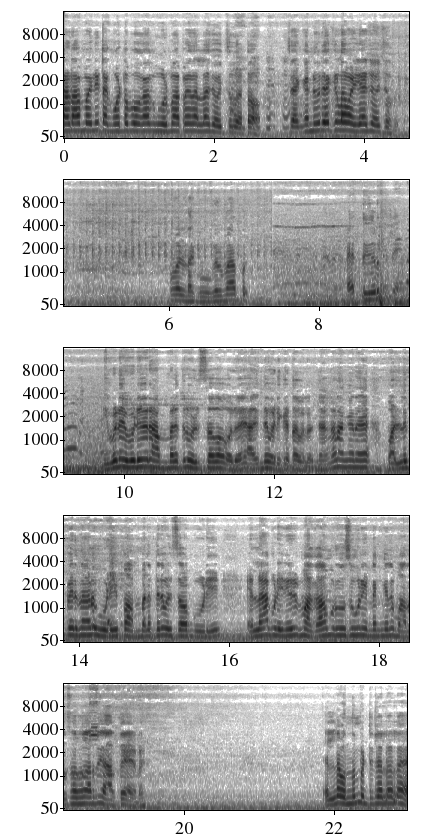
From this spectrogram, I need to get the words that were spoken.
കാണാൻ വേണ്ടിട്ട് അങ്ങോട്ട് പോകാൻ ഗൂഗിൾ മാപ്പേ നല്ല ചോദിച്ചത് കേട്ടോ. ചെങ്ങന്നൂരേക്കുള്ള വഴിയാ ചോദിച്ചത്. അവളുടെ ഗൂഗിൾ മാപ്പ് ഏ തീർന്നില്ലേ? ഇവിടെ ഇവിടെ ഒരു അമ്പലത്തിൽ ഉത്സവം പോലെ അതിന്റെ വെടിക്കെട്ട പോലെ. ഞങ്ങൾ അങ്ങനെ പള്ളിപ്പെരുന്നാൾ കൂടി ഇപ്പൊ അമ്പലത്തിലെ ഉത്സവം കൂടി എല്ലാം കൂടി. ഇനി ഒരു മകാമുറൂസും കൂടി ഉണ്ടെങ്കിൽ മതസൗഹാർദ്ദ യാത്രയാണ്. എല്ലാം ഒന്നും വിട്ടില്ലല്ലോ അല്ലേ?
